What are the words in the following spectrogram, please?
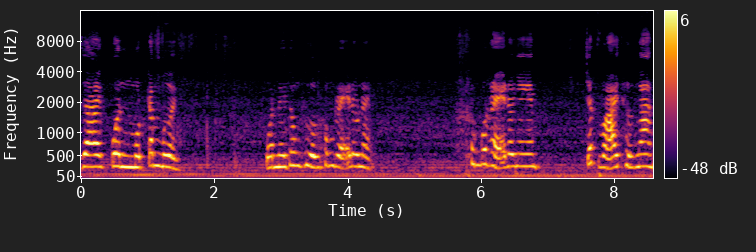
dài quần 110 quần này thông thường không rẻ đâu này. Không có rẻ đâu nha em. Chất vải thượng ngang.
